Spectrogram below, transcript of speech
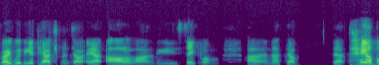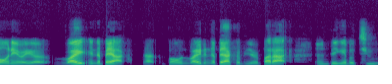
right where the attachments are at, all along the sacrum. Uh, and that's that, that tailbone area right in the back, that bone right in the back of your buttock. And being able to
